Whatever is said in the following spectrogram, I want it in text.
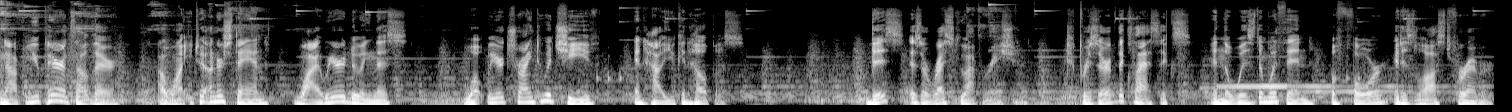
Now, for you parents out there, I want you to understand why we are doing this, what we are trying to achieve, and how you can help us. This is a rescue operation to preserve the classics and the wisdom within before it is lost forever.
